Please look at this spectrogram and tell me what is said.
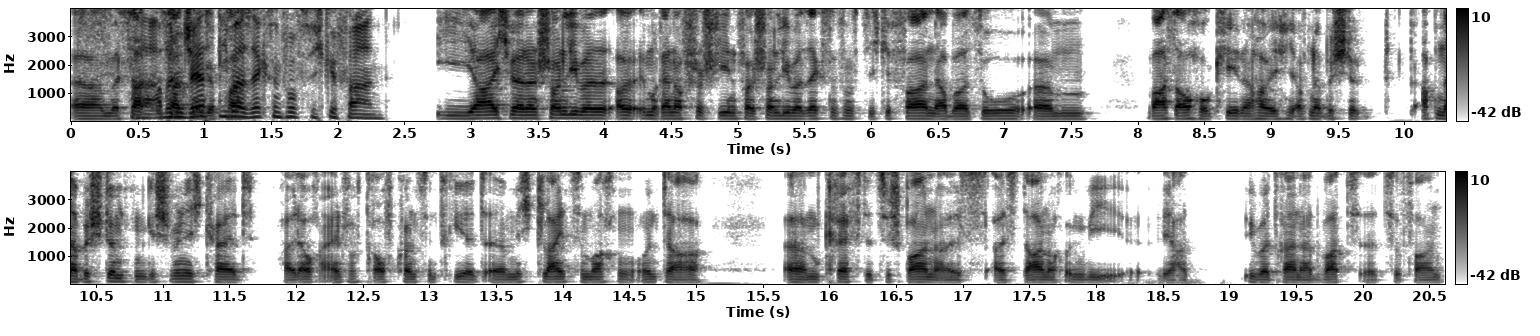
Ähm, es hat, ja, aber es hat du wärst lieber 56 gefahren. Ja, ich wäre dann schon lieber äh, im Rennen auf jeden Fall schon lieber 56 gefahren, aber so ähm, war es auch okay. Da habe ich mich auf einer ab einer bestimmten Geschwindigkeit halt auch einfach drauf konzentriert, äh, mich klein zu machen und da ähm, Kräfte zu sparen, als, als da noch irgendwie ja, über 300 Watt äh, zu fahren.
